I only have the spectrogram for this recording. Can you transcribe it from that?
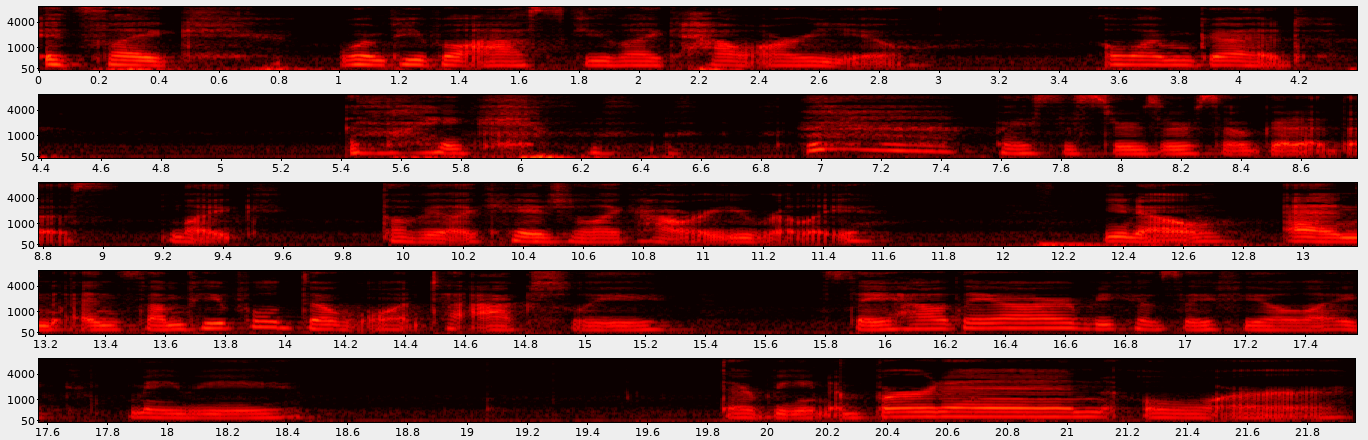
it's like when people ask you like how are you? Oh, I'm good. And like my sisters are so good at this. Like they'll be like, "Hey, you're like, how are you really?" You know, and and some people don't want to actually say how they are because they feel like maybe they're being a burden or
